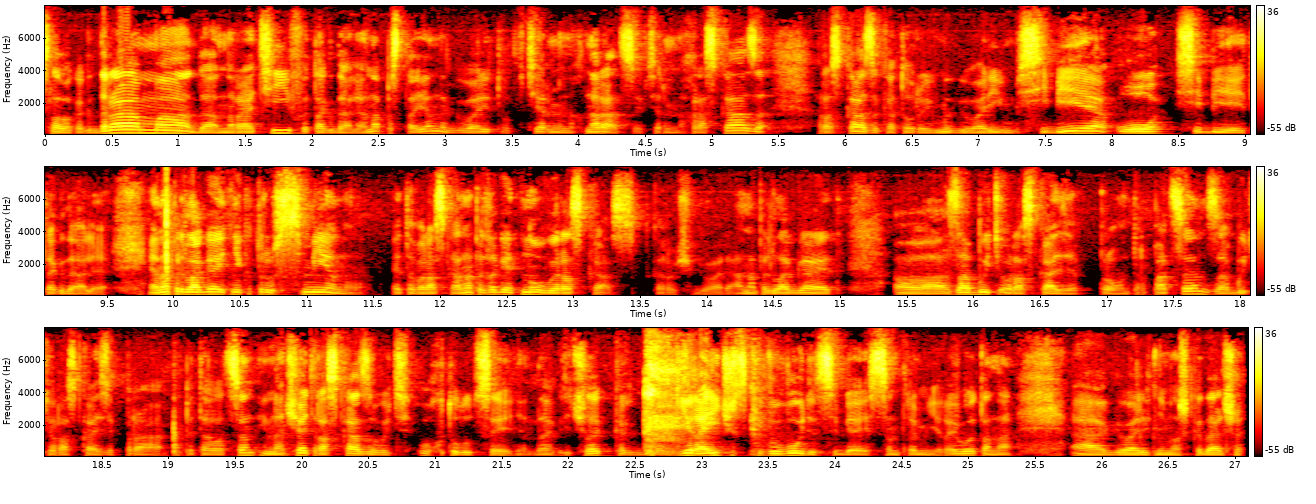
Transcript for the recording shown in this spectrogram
слова, как драма, да, нарратив и так далее. Она постоянно говорит в терминах нарации, в терминах рассказа, рассказа, которые мы говорим себе, о себе и так далее. И она предлагает некоторую смену этого рассказа. Она предлагает новый рассказ, короче говоря. Она предлагает э, забыть о рассказе про антропоцен, забыть о рассказе про капиталоцен и начать рассказывать о Хтулуцене, да, где человек как бы героически выводит себя из центра мира. И вот она э, говорит немножко дальше.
